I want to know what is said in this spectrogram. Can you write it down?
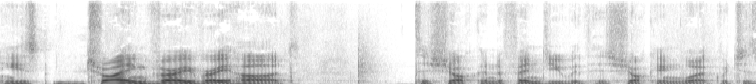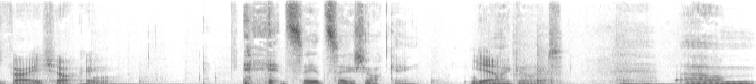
He's trying very, very hard to shock and offend you with his shocking work, which is very shocking. it's it's so shocking. Yeah. My God. Um,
